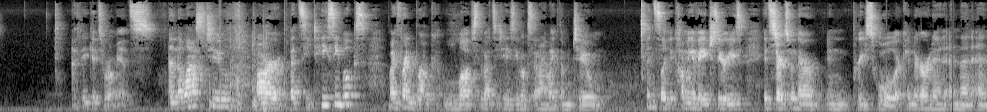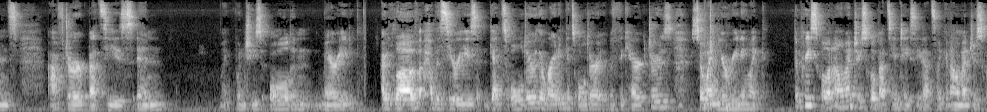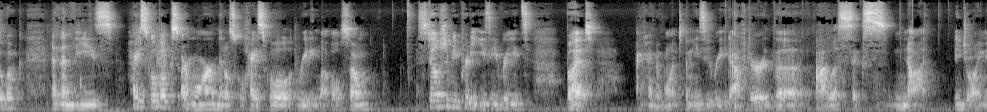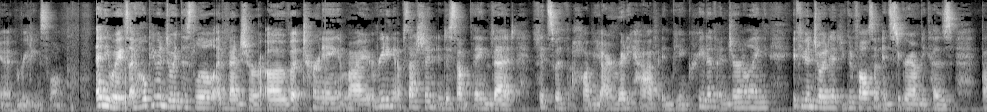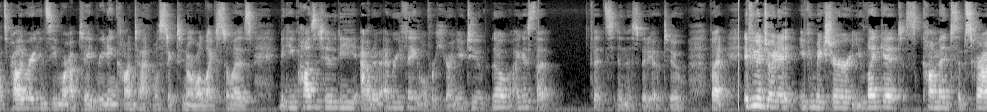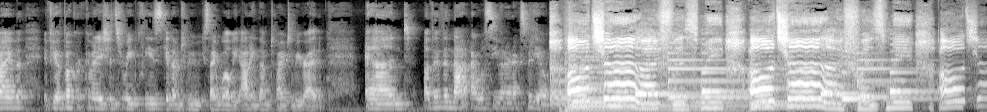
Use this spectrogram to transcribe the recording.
I think it's romance. And the last two are Betsy Tacy books. My friend Brooke loves the Betsy Tacy books and I like them too. It's like a coming of age series. It starts when they're in preschool or kindergarten and then ends after Betsy's in like when she's old and married. I love how the series gets older, the writing gets older with the characters. So when you're reading like the preschool and elementary school Betsy and Tacy, that's like an elementary school book. And then these High school books are more middle school, high school reading level. So still should be pretty easy reads, but I kind of want an easy read after the Atlas 6 not enjoying it reading slump. Anyways, I hope you enjoyed this little adventure of turning my reading obsession into something that fits with a hobby I already have in being creative and journaling. If you enjoyed it, you can follow us on Instagram because that's probably where you can see more up-to-date reading content. We'll stick to normal life still is. Making positivity out of everything over here on YouTube, though I guess that fits in this video too. But if you enjoyed it, you can make sure you like it, comment, subscribe. If you have book recommendations for me, please give them to me because I will be adding them to my to be read. And other than that, I will see you in our next video. Ultra life with me, ultra life with me, ultra.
